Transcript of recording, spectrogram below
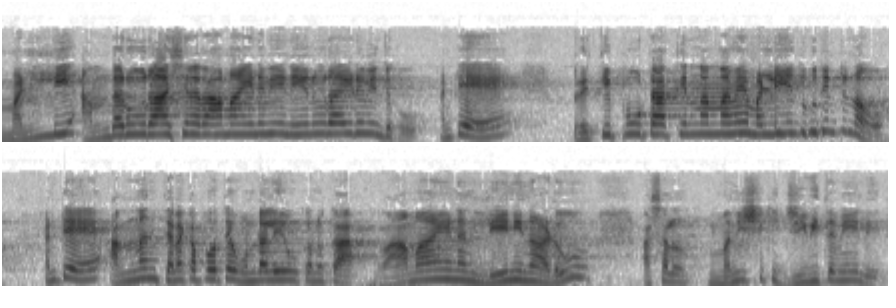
మళ్ళీ అందరూ రాసిన రామాయణమే నేను రాయడం ఎందుకు? అంటే ప్రతి పూట తిన్నన్నమే మళ్ళీ ఎందుకు తింటున్నావు? అంటే అన్నం తినకపోతే ఉండలేవు కనుక రామాయణం లేనినాడు అసలు మనిషికి జీవితమే లేదు.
